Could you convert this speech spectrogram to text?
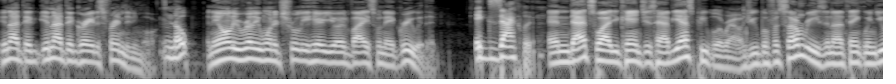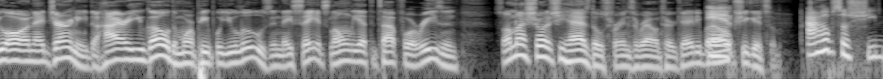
you're not the, you're not their greatest friend anymore. Nope. And they only really want to truly hear your advice when they agree with it. Exactly. And that's why you can't just have yes people around you. But for some reason, I think when you are on that journey, the higher you go, the more people you lose. And they say it's lonely at the top for a reason. So I'm not sure that she has those friends around her, Keity, but I hope she gets them. I hope so. She,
